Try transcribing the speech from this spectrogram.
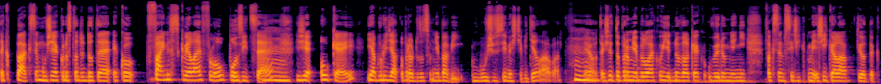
tak pak se může jako dostat do té jako fajn, skvělé flow pozice, hmm. že OK, já budu dělat opravdu to, co mě baví. Můžu si jim ještě vydělávat, hmm. jo. Takže to pro mě bylo jako jedno velké jako uvědomění. Fakt jsem si řík, mi říkala, jo, tak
